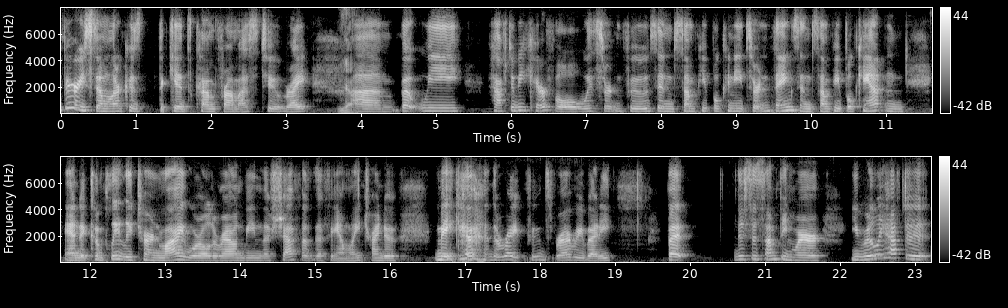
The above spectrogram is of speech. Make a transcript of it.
very similar because the kids come from us too, right? Yeah. Um, but we have to be careful with certain foods, and some people can eat certain things, and some people can't, and and it completely turned my world around being the chef of the family trying to make uh, the right foods for everybody. But this is something where you really have to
